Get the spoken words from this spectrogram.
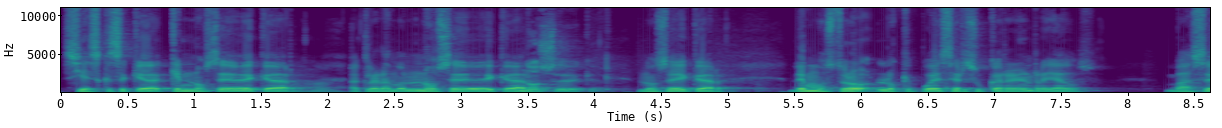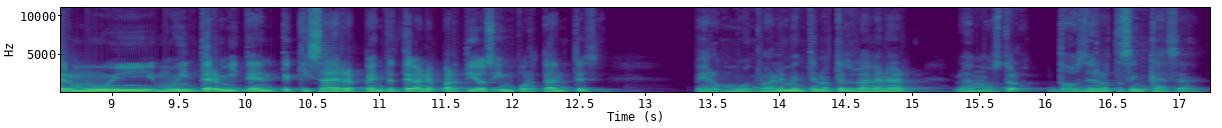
si es que se queda, que no se debe quedar. Ajá. Aclarando, no se debe quedar No sé de qué. no se debe quedar, demostró lo que puede ser su carrera en Rayados. Va a ser muy, muy intermitente, quizá de repente te gane partidos importantes, pero muy probablemente no te los va a ganar. Lo demostró. Dos derrotas en casa.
